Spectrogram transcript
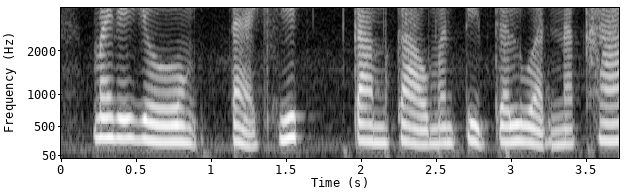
ๆ ไม่ได้โยง แต่คิดกรรมเก่ามันติดจรวดนะคะ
